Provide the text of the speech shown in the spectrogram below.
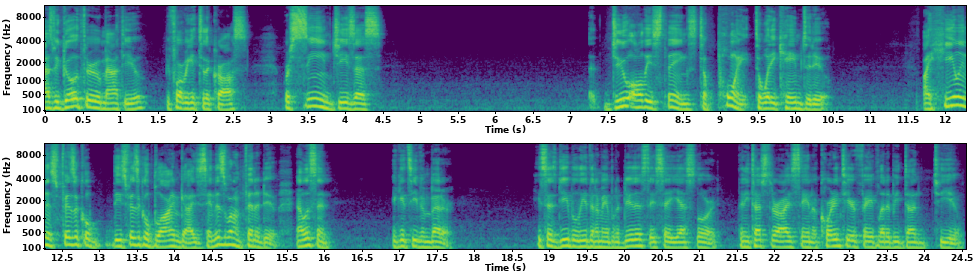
As we go through Matthew, before we get to the cross, we're seeing Jesus do all these things to point to what he came to do. By healing this physical, these physical blind guys, he's saying, This is what I'm finna do. Now listen, it gets even better. He says, Do you believe that I'm able to do this? They say, Yes, Lord. Then he touched their eyes, saying, According to your faith, let it be done to you.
